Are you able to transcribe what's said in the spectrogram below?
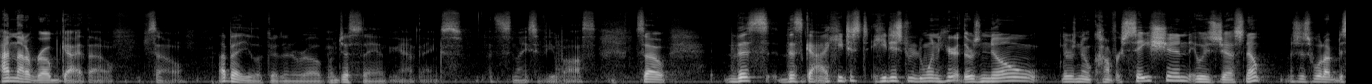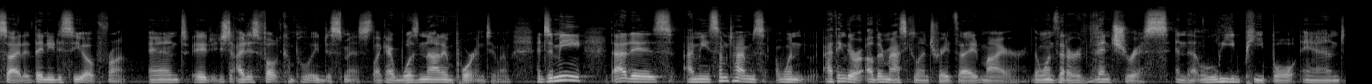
I'm not a robe guy though, so I bet you look good in a robe. I'm just saying. yeah, thanks. That's nice of you, boss. So this this guy, he just he just didn't want to hear it. There's no there's no conversation. It was just nope. It's just what I've decided. They need to see you up front, and it just I just felt completely dismissed. Like I was not important to him. And to me, that is, I mean, sometimes when I think there are other masculine traits that I admire, the ones that are adventurous and that lead people and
